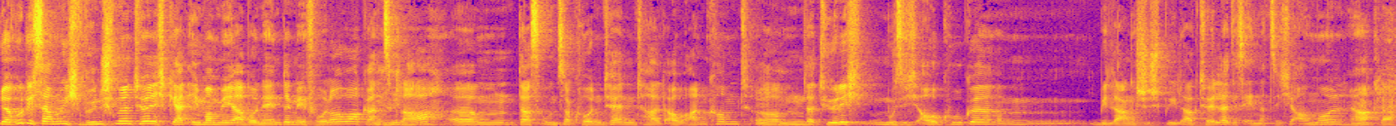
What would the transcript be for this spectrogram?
Ja gut, ich sage, ich wünsche mir natürlich gern immer mehr Abonnenten, mehr Follower, ganz Mhm. klar, ähm, dass unser Content halt auch ankommt. Mhm. Ähm, natürlich muss ich auch gucken, wie lange ist das Spiel aktuell, das ändert sich ja auch mal. Ja. klar.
